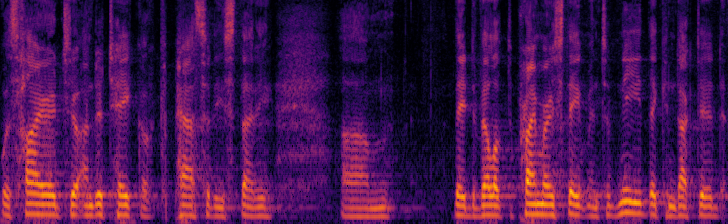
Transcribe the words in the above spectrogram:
was hired to undertake a capacity study. Um, they developed a primary statement of need. They conducted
